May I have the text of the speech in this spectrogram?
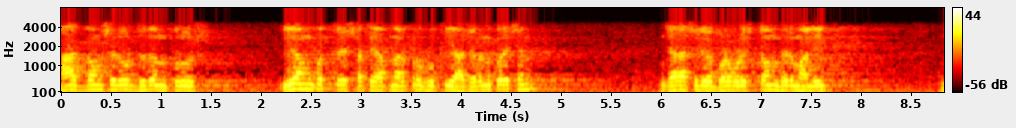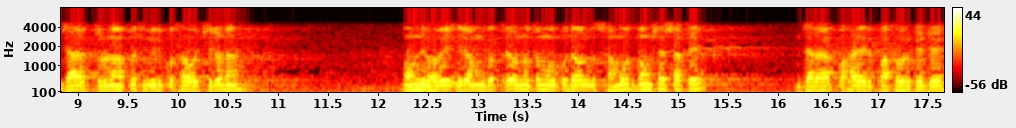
আদ বংশের ঊর্ধ্বতন পুরুষ ইরাম গোত্রের সাথে আপনার প্রভু কি আচরণ করেছেন যারা ছিল বড় বড় স্তম্ভের মালিক যার তুলনা পৃথিবীর কোথাও ছিল না অমনিভাবে ইরাম গোত্রের অন্যতম উপদল সামুদ বংশের সাথে, যারা পাহাড়ের পাথর কেটে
